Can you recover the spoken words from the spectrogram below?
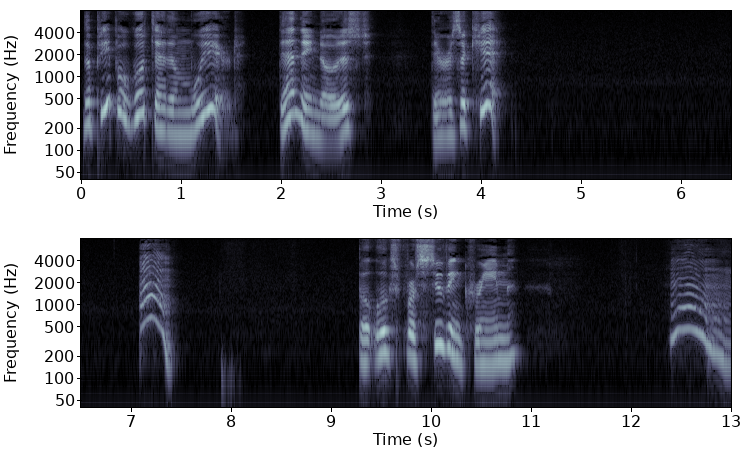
The people looked at him weird. Then they noticed there is a kit. but looks for soothing cream. Hmm. Hmm.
